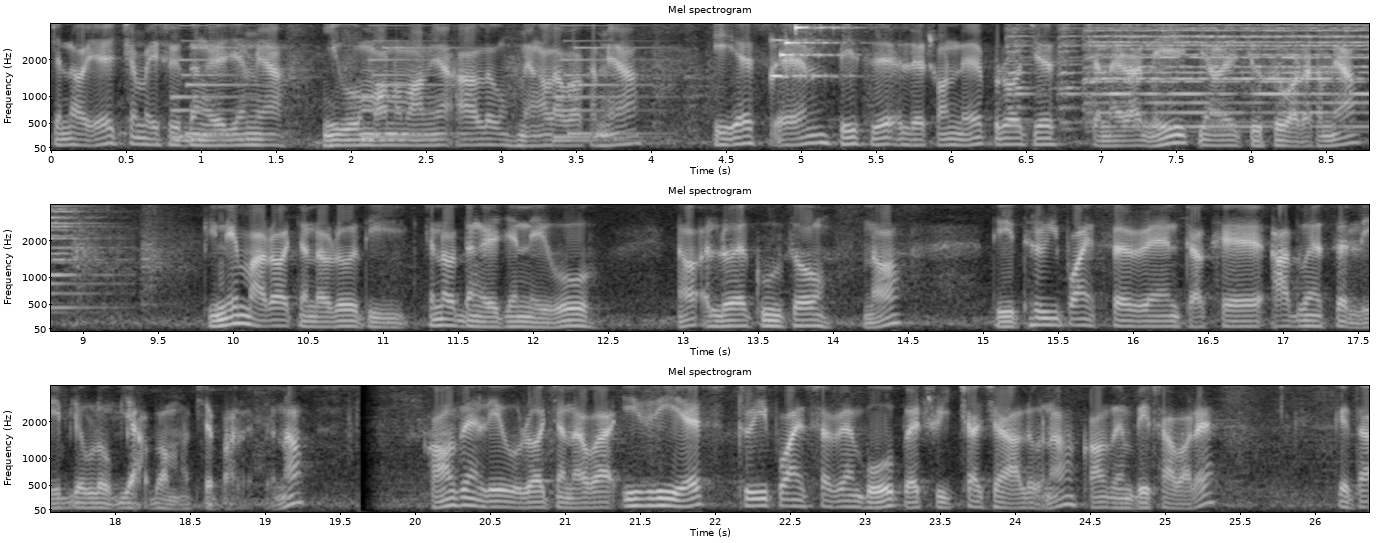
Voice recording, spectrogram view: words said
ကျွန်တော်ရဲ့ချစ်မိတ်ဆွေတန်ငယ်ချင်းများညီကိုမောင်နှမများအားလုံးမင်္ဂလာပါခင်ဗျာ ASN Basic Electronic Project Channel ကနေပြန်လည်ကြိုဆိုပါရခင်ဗျာဒီနေ့မှာတော့ကျွန်တော်တို့ဒီကျွန်တော်တန်ငယ်ချင်းတွေကိုเนาะအလွယ်ကူဆုံးเนาะဒီ3.7ဓာတ်ခဲအာသွင်းဆက်လေးပြုတ်လုပ်ပြသွားမှာဖြစ်ပါတယ်ဗျာเนาะခေါင်းစဉ်လေးကိုတော့ကျွန်တော်က EZS 3.7 volt battery charger လို့เนาะခေါင်းစဉ်ပေးထားပါတယ်ကဲဒါ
